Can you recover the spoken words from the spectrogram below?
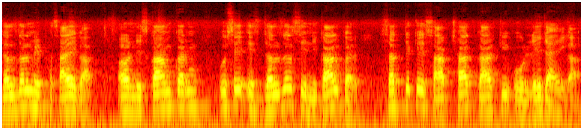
दलदल में फंसाएगा और निष्काम कर्म उसे इस दलदल से निकालकर सत्य के साक्षात्कार की ओर ले जाएगा।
